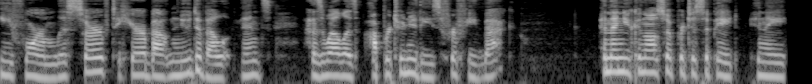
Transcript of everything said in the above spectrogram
e-Forum listserv to hear about new developments as well as opportunities for feedback. And then you can also participate in a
